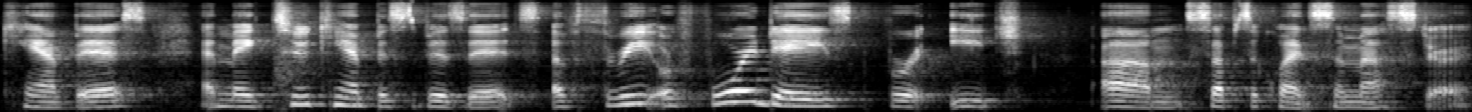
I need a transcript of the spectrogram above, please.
campus and make two campus visits of three or four days for each um, subsequent semester.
